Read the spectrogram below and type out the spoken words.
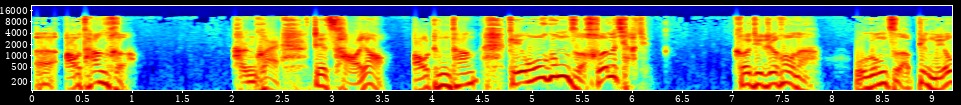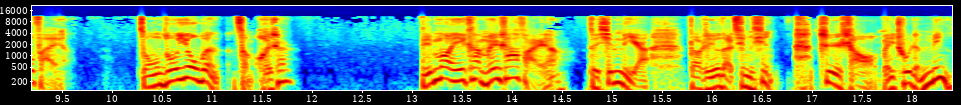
呃，熬汤喝。”很快，这草药熬成汤，给吴公子喝了下去。喝去之后呢，吴公子并没有反应。总督又问：“怎么回事？”林茂一看没啥反应。这心里啊，倒是有点庆幸，至少没出人命。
